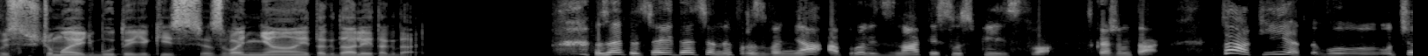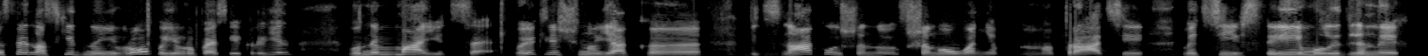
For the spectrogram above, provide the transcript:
ось що мають бути якісь звання і так далі. І так далі. Знаєте, це йдеться не про звання, а про відзнаки суспільства, скажімо так. Так, є от частина Східної Європи, європейських країн, вони мають це виключно як е, відзнаку і вшановування праці митців, стимули для них.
